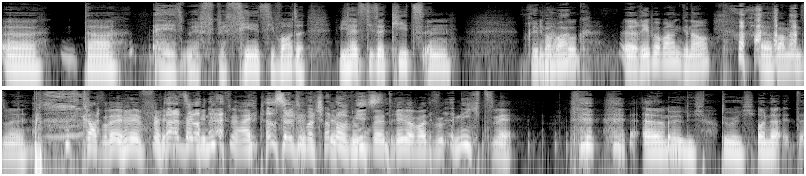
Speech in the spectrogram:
äh, da, ey, mir, mir fehlen jetzt die Worte. Wie heißt dieser Kiez in, in Reeperbahn? Hamburg? Äh, Reeperbahn, genau. äh, waren wir in so eine, krass, oder? Mir fällt, Also, fällt mir nichts mehr ein. Das sollte man schon noch wissen. Hubert, Reeperbahn, so, nichts mehr. ähm, völlig durch. und da, da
